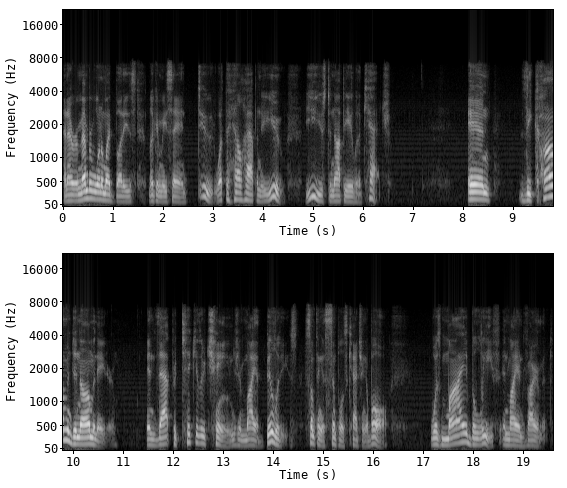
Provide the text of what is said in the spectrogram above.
And I remember one of my buddies looking at me saying, dude, what the hell happened to you? You used to not be able to catch. And the common denominator in that particular change in my abilities, something as simple as catching a ball, was my belief in my environment.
